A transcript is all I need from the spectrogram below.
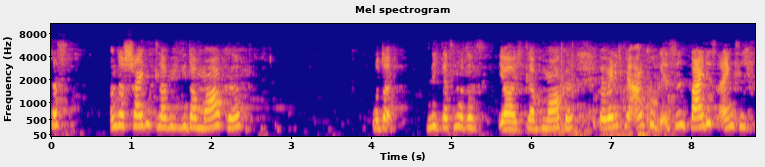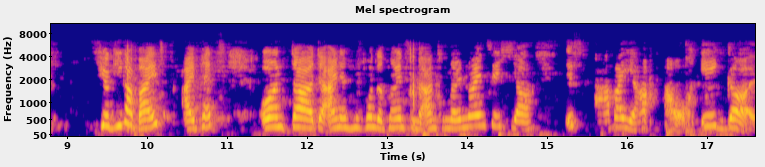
das unterscheidet, glaube ich, wieder Marke. Oder liegt das nur das, ja, ich glaube Marke. Weil wenn ich mir angucke, es sind beides eigentlich 4 GB iPads. Und da der eine 119, der andere 99, ja, ist aber ja auch egal.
